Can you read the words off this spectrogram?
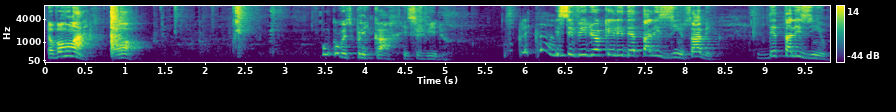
Então vamos lá. Ó. Como que eu vou explicar esse vídeo? Explicando. Esse vídeo é aquele detalhezinho, sabe? Detalhezinho.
